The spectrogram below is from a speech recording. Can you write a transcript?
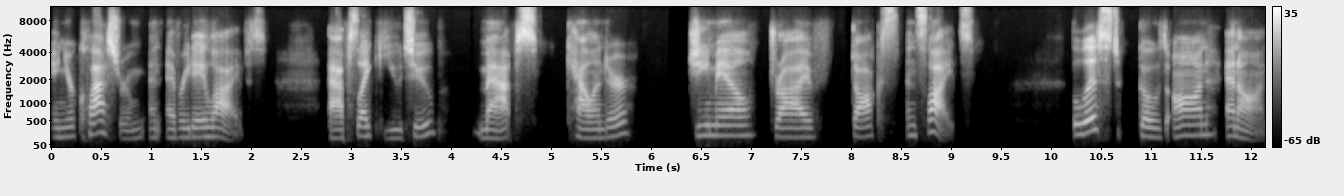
in your classroom and everyday lives. Apps like YouTube, Maps, Calendar, Gmail, Drive, Docs, and Slides. The list goes on and on.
